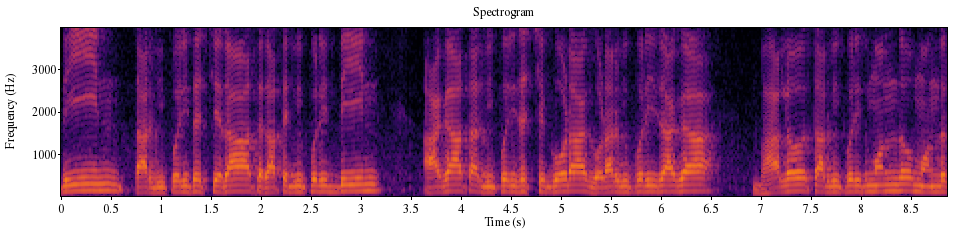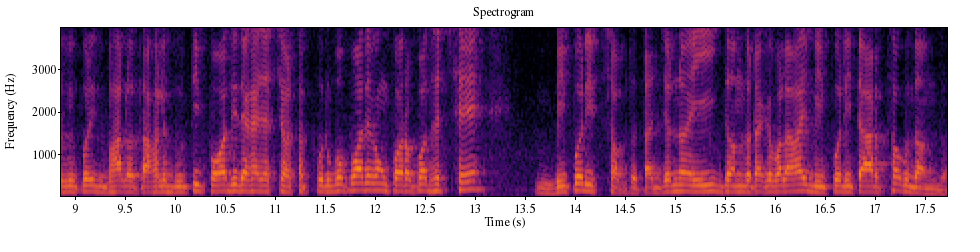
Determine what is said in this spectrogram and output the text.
দিন, তার বিপরীত হচ্ছে রাত। রাতের বিপরীত দিন। আগা, তার বিপরীত হচ্ছে গোড়া। গোড়ার বিপরীত আগা। ভালো, তার বিপরীত মন্দ, মন্দর বিপরীত ভালো। তাহলে দুটি পদই দেখা যাচ্ছে, অর্থাৎ পূর্বপদ এবং পরপদ হচ্ছে বিপরীত শব্দ। তার জন্য এই দ্বন্দ্বটাকে বলা হয় বিপরীতার্থক দ্বন্দ্ব।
